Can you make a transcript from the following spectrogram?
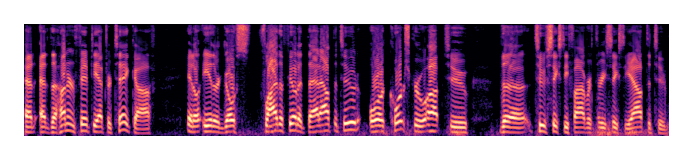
at, at the 150 after takeoff, it'll either go fly the field at that altitude or corkscrew up to the 265 or 360 altitude.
